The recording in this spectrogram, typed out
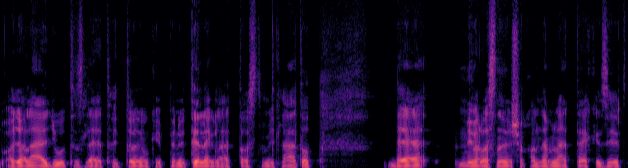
agyalágyult, ez lehet, hogy tulajdonképpen ő tényleg látta azt, amit látott, de mivel azt nagyon sokan nem látták, ezért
